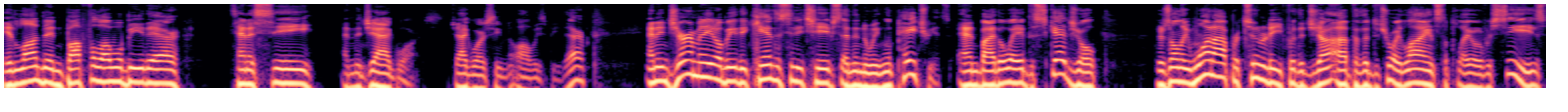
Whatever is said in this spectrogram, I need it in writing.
In London, Buffalo will be there, Tennessee, and the Jaguars. Jaguars seem to always be there. And in Germany, it'll be the Kansas City Chiefs and the New England Patriots. And by the way of the schedule, there's only one opportunity for the uh, for the Detroit Lions to play overseas,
